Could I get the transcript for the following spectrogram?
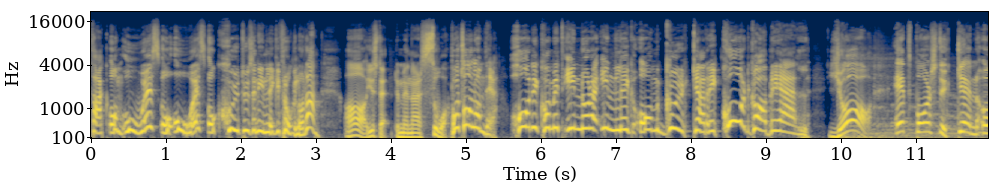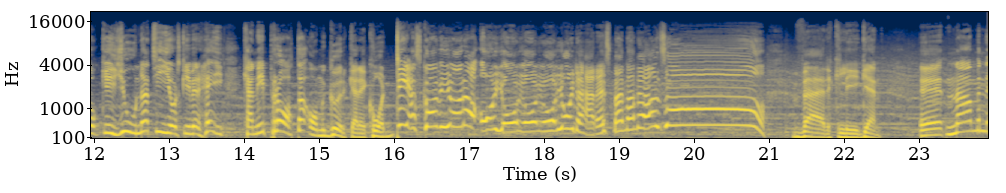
tack, om OS och OS och 7000 inlägg i frågelådan. Ja, ah, just det. Du menar så. På tal om det. Har det kommit in några inlägg om gurkarekord, Gabriel? Ja, ett par stycken och Jona, 10 år, skriver Hej! Kan ni prata om gurkarekord? Det ska vi göra! Oj, oj, oj, oj, oj, det här är spännande alltså! Verkligen. Eh, namn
